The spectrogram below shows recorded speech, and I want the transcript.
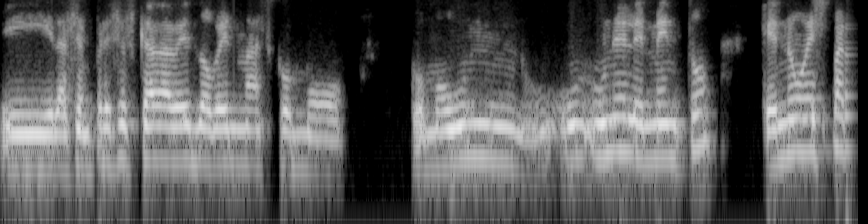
y las empresas cada vez lo ven más como, como un, un, elemento que no es para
